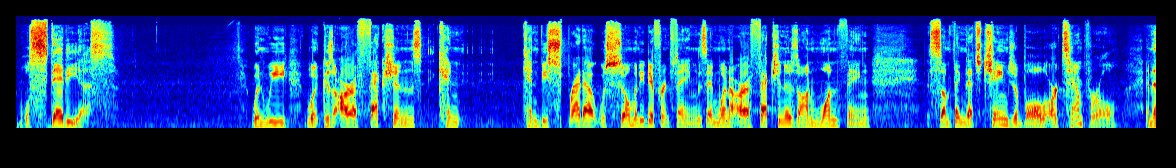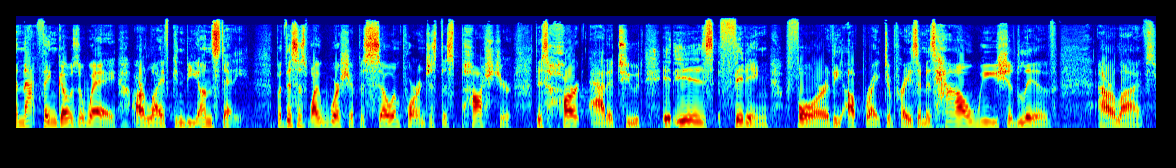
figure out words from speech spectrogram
will steady us. When we, because our affections can, can be spread out with so many different things. And when our affection is on one thing, something that's changeable or temporal, and then that thing goes away, our life can be unsteady. But this is why worship is so important just this posture, this heart attitude. It is fitting for the upright to praise Him, is how we should live our lives.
